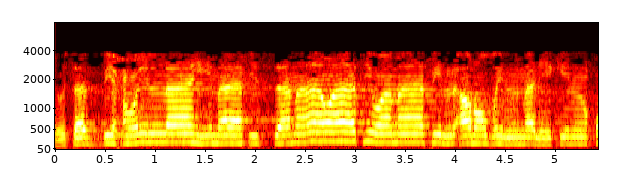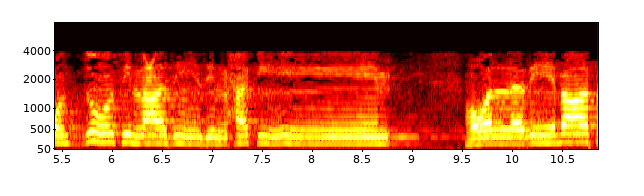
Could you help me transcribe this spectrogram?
يسبح لله ما في السماوات وما في الأرض الملك القدوس العزيز الحكيم. هو الذي بعث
